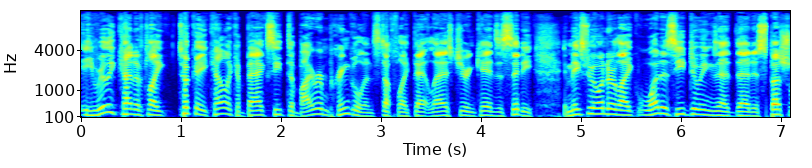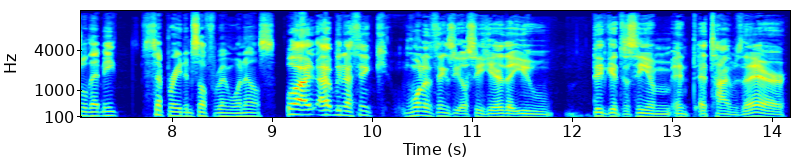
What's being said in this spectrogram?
he really kind of like took a kind of like a backseat to Byron Pringle and stuff like that last year in Kansas City. It makes me wonder, like, what is he doing that that is special that may separate himself from everyone else? Well, I, I mean, I think one of the things that you'll see here that you did get to see him in, at times there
